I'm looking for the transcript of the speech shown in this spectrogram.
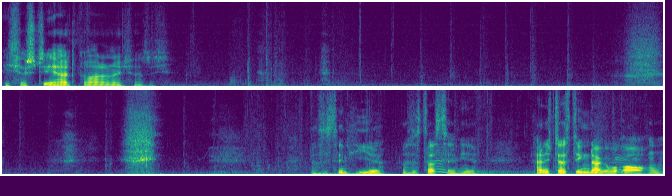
Ich verstehe halt gerade nicht, was ich... Was ist denn hier? Was ist das denn hier? Kann ich das Ding da gebrauchen?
